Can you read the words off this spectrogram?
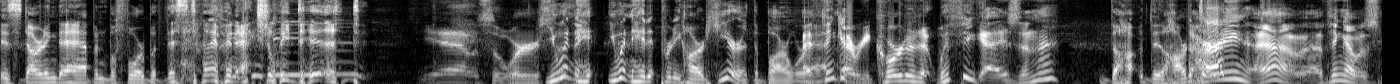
It's starting to happen before, but this time it actually did. Yeah, it was the worst. You I wouldn't think, hit, you wouldn't hit it pretty hard here at the bar we're I at. think I recorded it with you guys, didn't I? the the heart The attack. Hardy. Yeah, I think I was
